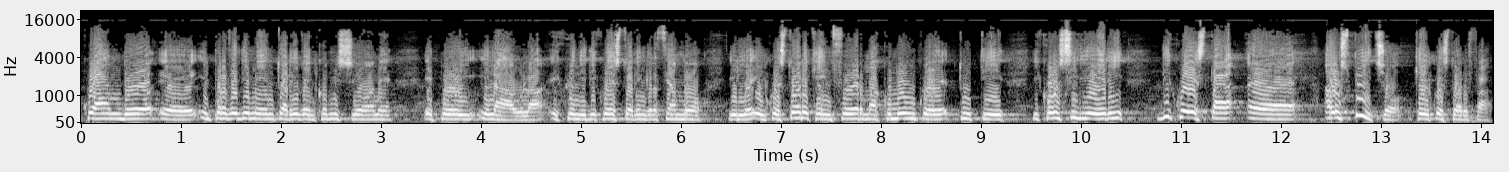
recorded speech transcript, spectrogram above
quando eh, il provvedimento arriva in commissione e poi in aula e quindi di questo ringraziamo il, il questore che informa comunque tutti i consiglieri di questo eh, auspicio che il questore fa.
